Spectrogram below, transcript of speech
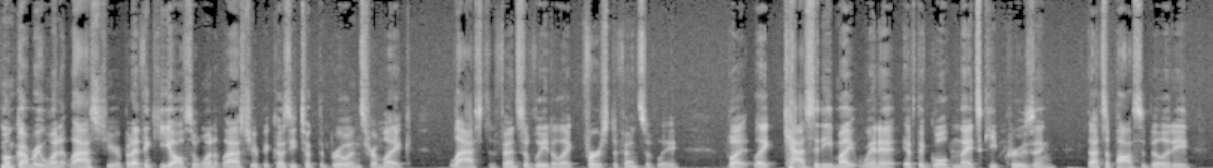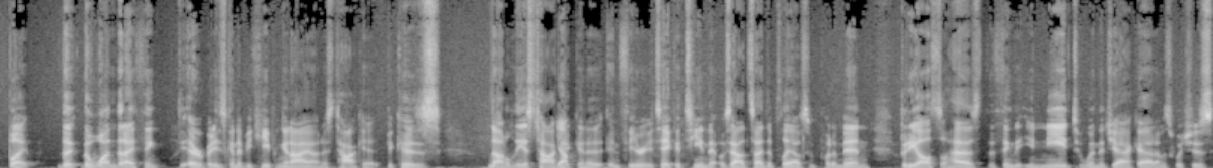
Montgomery won it last year, but I think he also won it last year because he took the Bruins from like last defensively to like first defensively. But like Cassidy might win it if the Golden Knights keep cruising. That's a possibility. But the the one that I think everybody's going to be keeping an eye on is Tocchet because not only is Tocchet Yep. going to, in theory, take a team that was outside the playoffs and put them in, but he also has the thing that you need to win the Jack Adams, which is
